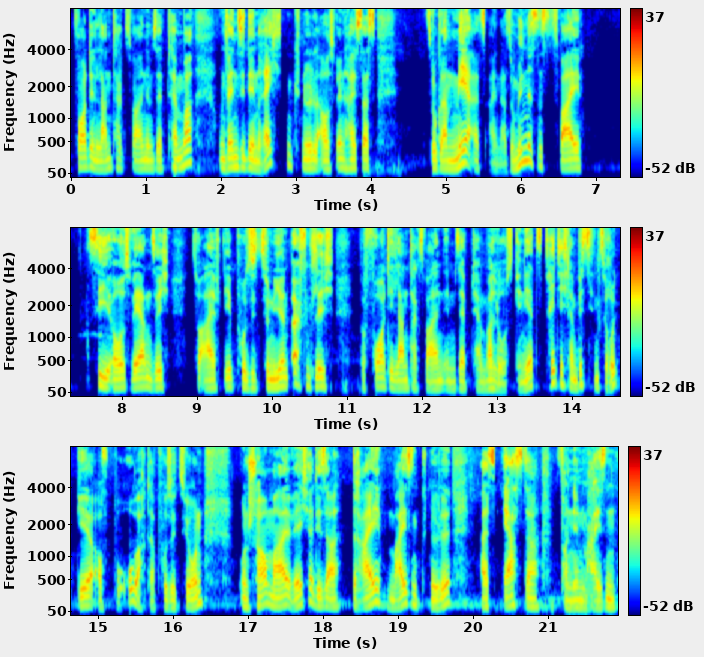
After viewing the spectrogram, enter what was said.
vor den Landtagswahlen im September. Und wenn Sie den rechten Knödel auswählen, heißt das sogar mehr als einer, also mindestens zwei CEOs werden sich zur AfD positionieren, öffentlich, bevor die Landtagswahlen im September losgehen. Jetzt trete ich ein bisschen zurück, gehe auf Beobachterposition und schau mal, welcher dieser drei Meisenknödel als erster von den Meisen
